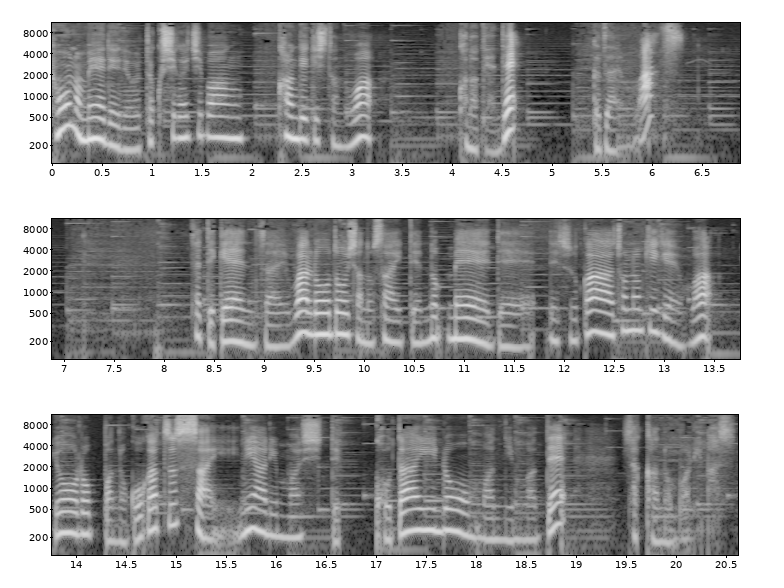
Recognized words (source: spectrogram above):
今日のメーデーで私が一番感激したのはこの点でございますさて現在は労働者の祭典のメーデーですがその起源はヨーロッパの5月祭にありまして古代ローマにまで遡ります。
